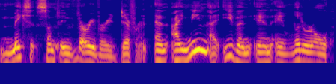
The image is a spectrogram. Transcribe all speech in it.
makes it something very, very different. And I mean that even in a literal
